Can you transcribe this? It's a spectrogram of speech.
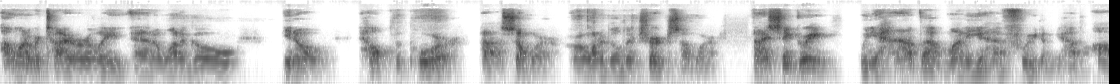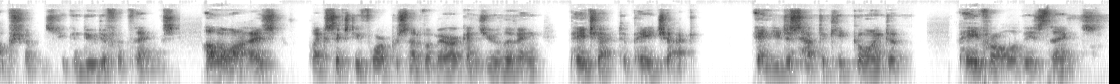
I want to retire early and I want to go, you know, help the poor uh, somewhere, or I want to build a church somewhere. And I say, great. When you have that money, you have freedom, you have options, you can do different things. Otherwise, like 64% of Americans, you're living paycheck to paycheck and you just have to keep going to pay for all of these things.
